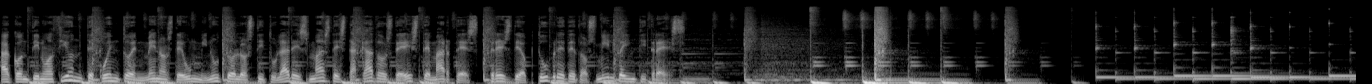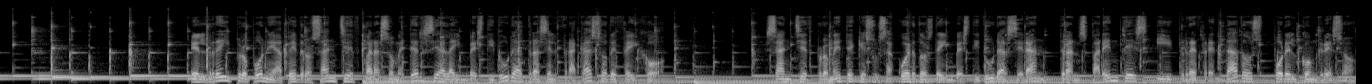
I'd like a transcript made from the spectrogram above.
A continuación te cuento en menos de un minuto los titulares más destacados de este martes 3 de octubre de 2023. El rey propone a Pedro Sánchez para someterse a la investidura tras el fracaso de Feijó. Sánchez promete que sus acuerdos de investidura serán transparentes y refrendados por el Congreso.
